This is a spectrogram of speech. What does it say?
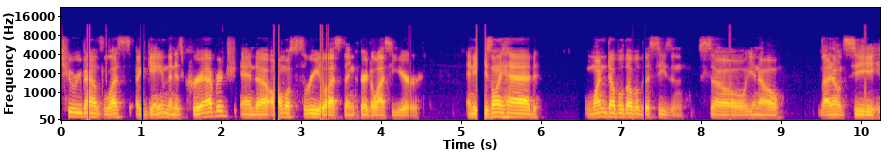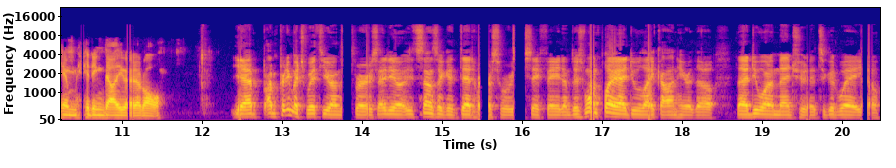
two rebounds less a game than his career average, and uh, almost three less than compared to last year. And he's only had one double double this season. So you know, I don't see him hitting value at all. Yeah, I'm pretty much with you on Spurs. I you know it sounds like a dead horse where we say fade them. There's one play I do like on here though that I do want to mention. It's a good way. You know,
